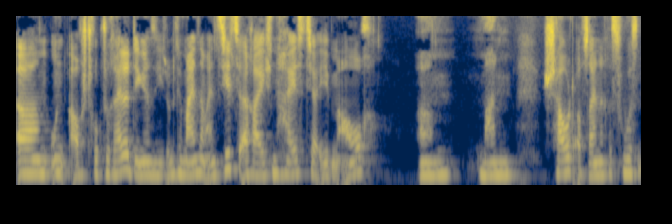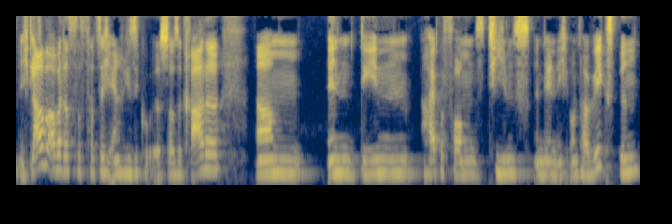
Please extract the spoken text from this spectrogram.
ähm, und auch strukturelle Dinge sieht und gemeinsam ein Ziel zu erreichen, heißt ja eben auch, ähm, man schaut auf seine Ressourcen. Ich glaube aber, dass das tatsächlich ein Risiko ist. Also gerade ähm, in den High-Performance-Teams, in denen ich unterwegs bin,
